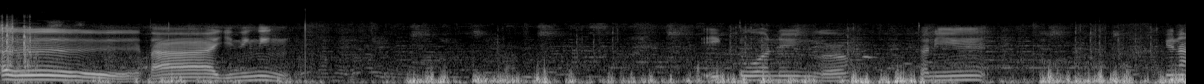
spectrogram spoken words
เออ ตายยืนนิ่งๆ อีกตัวหนึ่งเหรอ ตอนนี้ อยู่ไหน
